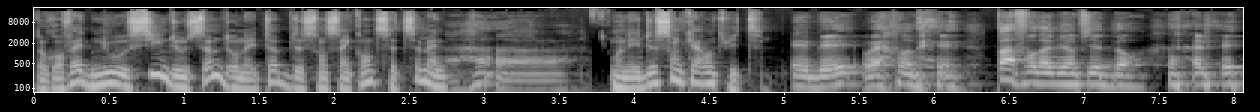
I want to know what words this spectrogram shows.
Donc en fait, nous aussi, nous sommes dans les top 250 cette semaine. Ah. On est 248. Eh ben ouais on est paf on a mis un pied dedans. Allez.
